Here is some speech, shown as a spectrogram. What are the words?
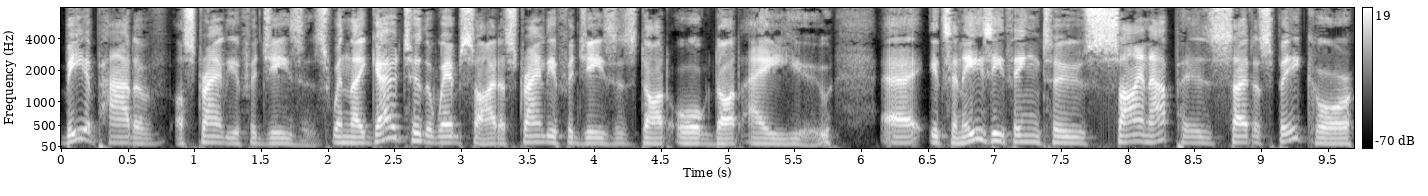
be a part of Australia for Jesus. When they go to the website australiaforjesus.org.au, uh, it's an easy thing to sign up, as so to speak, or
